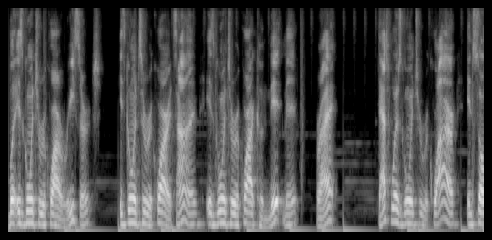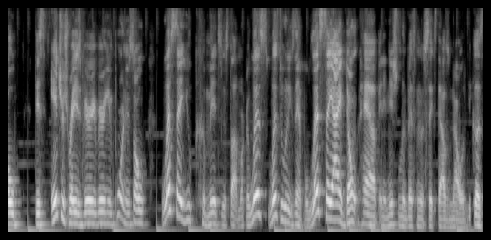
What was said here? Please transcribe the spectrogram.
but it's going to require research. It's going to require time. It's going to require commitment, right? That's what it's going to require. And so this interest rate is very, very important. And so let's say you commit to the stock market. Let's let's do an example. Let's say I don't have an initial investment of six thousand dollars because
